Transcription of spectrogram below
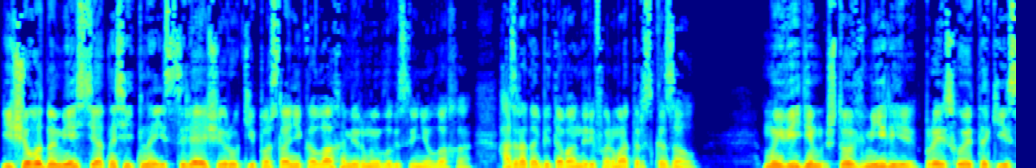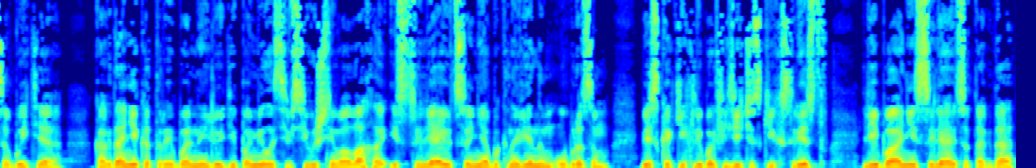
Еще в одном месте относительно исцеляющей руки посланника Аллаха, мир ему и благословение Аллаха, Хазрат Абитаванный Реформатор сказал, «Мы видим, что в мире происходят такие события, когда некоторые больные люди, по милости Всевышнего Аллаха, исцеляются необыкновенным образом, без каких-либо физических средств, либо они исцеляются тогда,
